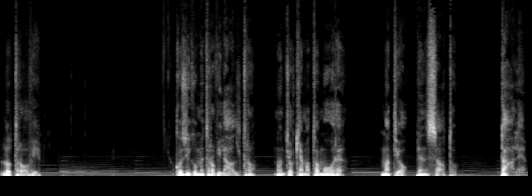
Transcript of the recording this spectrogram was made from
lo trovi. Così come trovi l'altro. Non ti ho chiamato amore, ma ti ho pensato tale.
